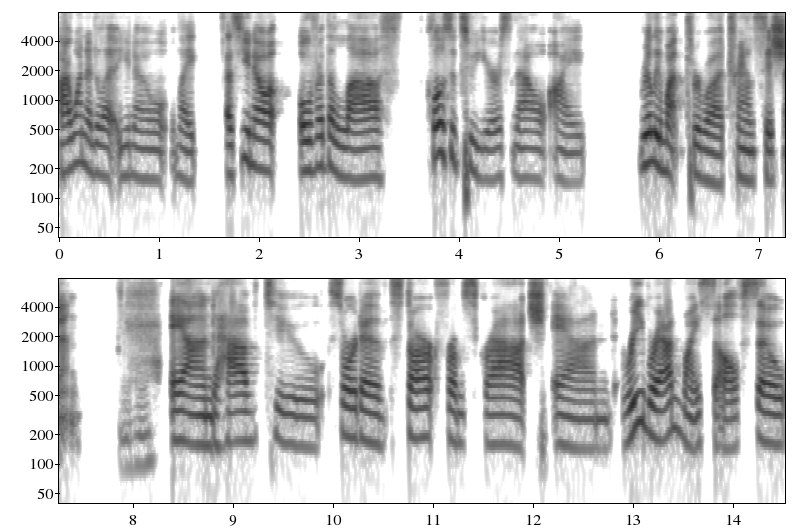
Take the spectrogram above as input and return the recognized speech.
I wanted to let you know, like, as you know, over the last close to two years now, I really went through a transition mm-hmm. and have to sort of start from scratch and rebrand myself. So,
